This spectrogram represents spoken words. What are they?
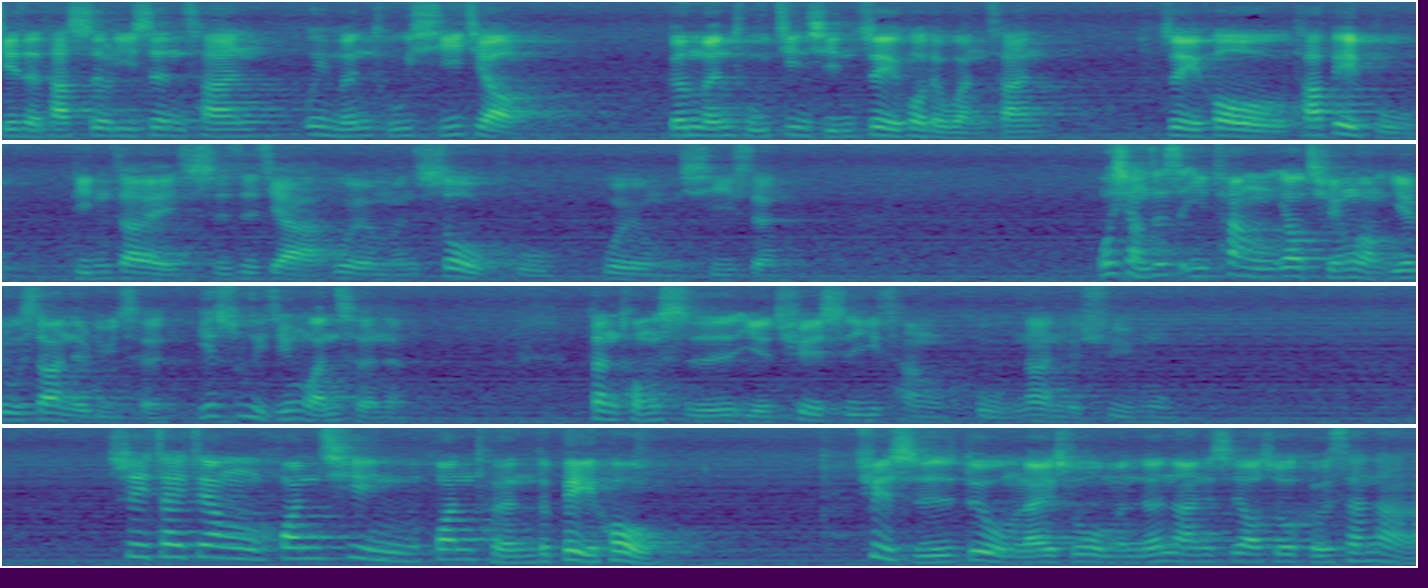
接着他设立圣餐，为门徒洗脚，跟门徒进行最后的晚餐，最后他被捕，钉在十字架，为我们受苦。为我们牺牲。我想这是一趟要前往耶路撒冷的旅程，耶稣已经完成了，但同时也却是一场苦难的序幕。所以在这样欢庆欢腾的背后，确实对我们来说，我们仍然是要说何塞纳，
